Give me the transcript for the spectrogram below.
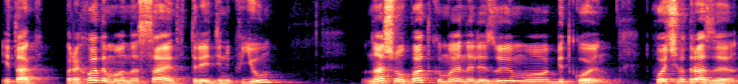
І так, переходимо на сайт TradingView. В нашому випадку ми аналізуємо біткоін. Хочу одразу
